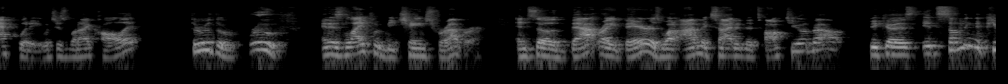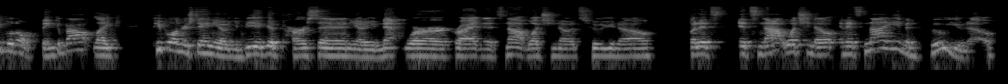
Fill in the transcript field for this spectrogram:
equity, which is what I call it, through the roof. And his life would be changed forever. And so that right there is what I'm excited to talk to you about because it's something that people don't think about. Like people understand, you know, you be a good person, you know, you network, right? And it's not what you know, it's who you know. But it's it's not what you know, and it's not even who you know,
